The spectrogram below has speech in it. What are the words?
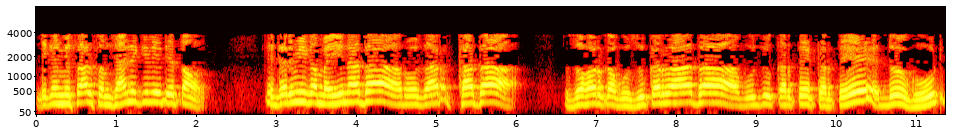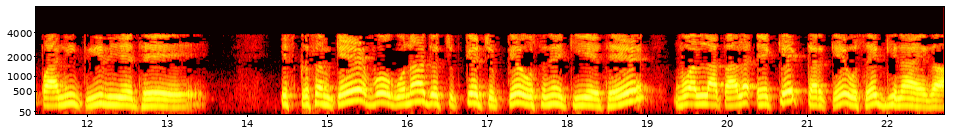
لیکن مثال سمجھانے کے لیے دیتا ہوں۔ کہ گرمی کا مہینہ تھا، روزہ رکھا تھا زہر کا وضو کر رہا تھا، وضو کرتے کرتے دو گھوٹ پانی پی لیے تھے۔ اس قسم کے وہ گنا جو چپکے چپکے اس نے کیے تھے، وہ اللہ تعالی ایک ایک کر کے اسے گنائے گا۔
